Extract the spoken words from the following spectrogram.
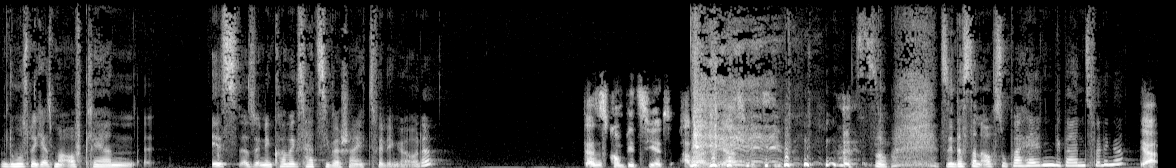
du musst mich erstmal aufklären. Ist, also in den Comics hat sie wahrscheinlich Zwillinge, oder? Das ist kompliziert, aber ja, es gibt sie. so. Sind das dann auch Superhelden, die beiden Zwillinge? Ja.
